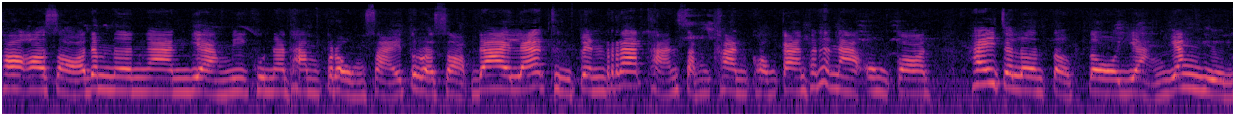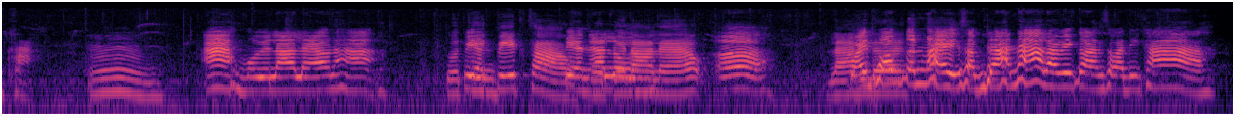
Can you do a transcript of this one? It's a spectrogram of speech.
ทออสดำเนินงานอย่างมีคุณธรรมโปร่งใสตรวจสอบได้ และถือเป็นรากฐานสำคัญของการพัฒนาองค์กร ให้เจริญเติบโตอย่างยั่งยืนค่ะ อืมอะหมดเวลาแล้วนะคะตัวเปลี่ตียนปิดค่ะเปลี่ยนอารมณ์หดเวลาแล้ว เออลาไว้ปพเลยบกันใหม่สัปดาห์หน้าลาไปก่อนสวัสดีค่ะ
